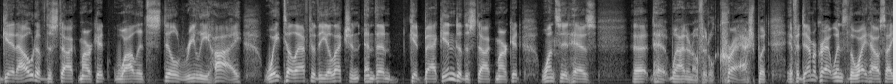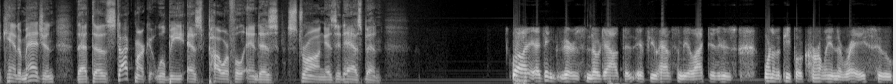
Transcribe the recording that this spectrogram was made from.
get out of the stock market while it's still really high, wait till after the election, and then get back into the stock market once it has uh, well, I don't know if it'll crash, but if a Democrat wins the White House, I can't imagine that uh, the stock market will be as powerful and as strong as it has been. Well, I, I think there's no doubt that if you have somebody elected who's one of the people currently in the race who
